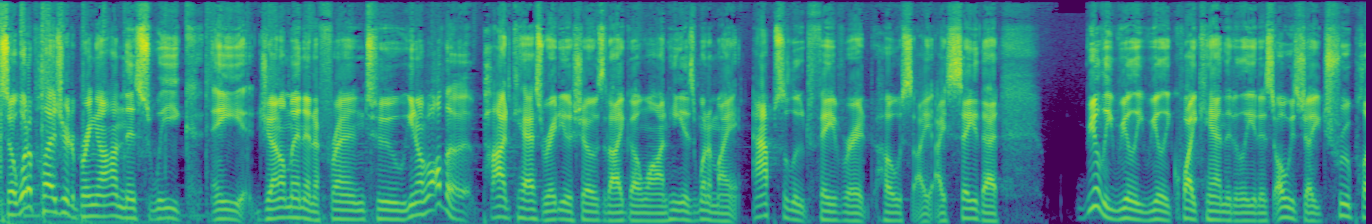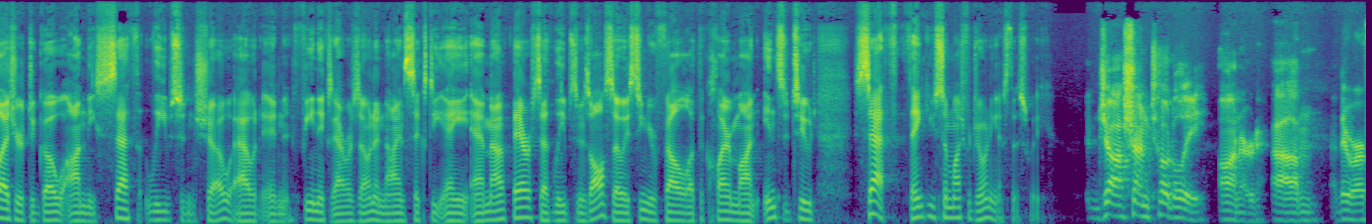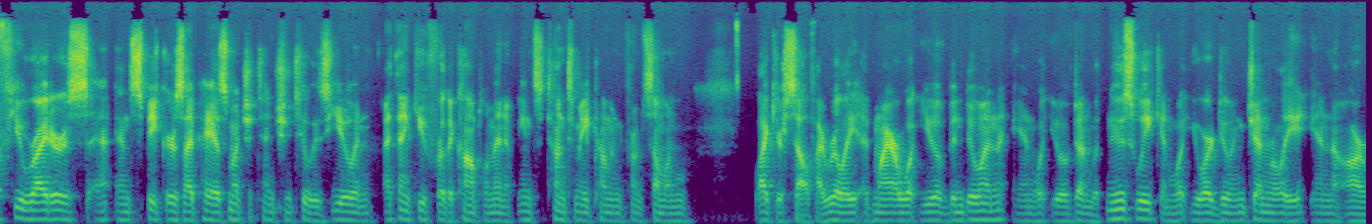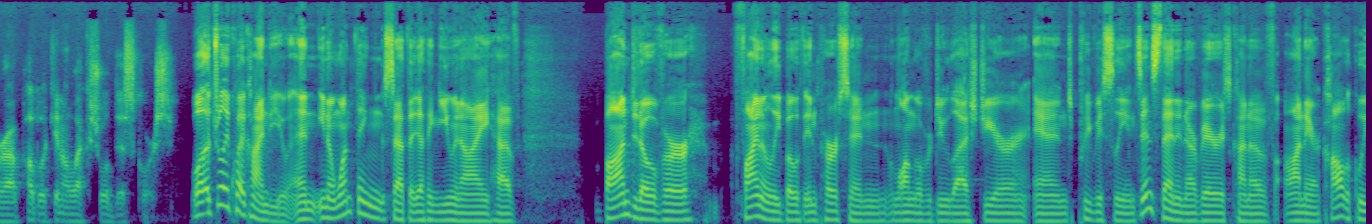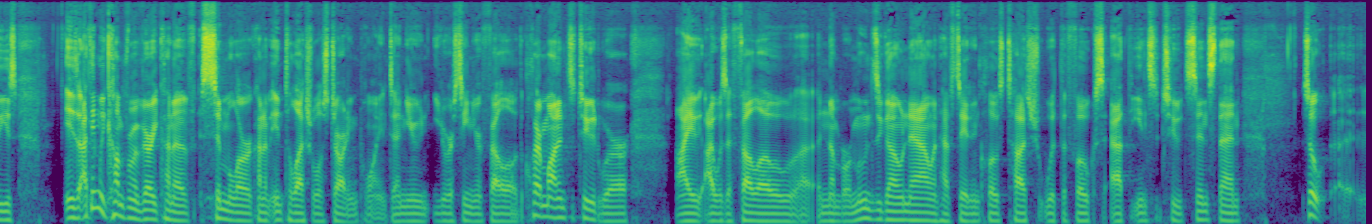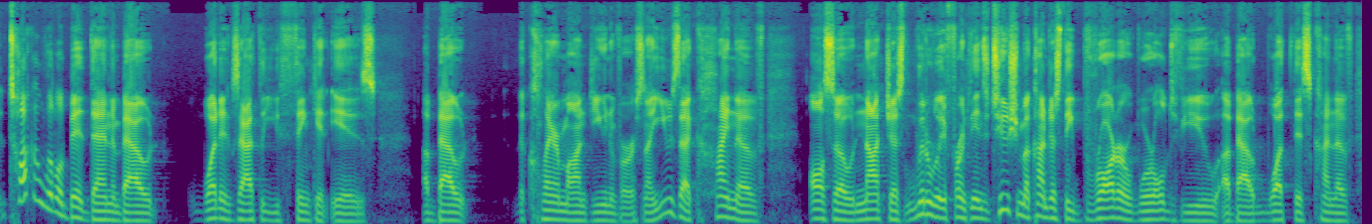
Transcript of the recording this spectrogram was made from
So, what a pleasure to bring on this week a gentleman and a friend who, you know, of all the podcast radio shows that I go on, he is one of my absolute favorite hosts. I, I say that really, really, really quite candidly. It is always a true pleasure to go on the Seth Leibsohn show out in Phoenix, Arizona, 960 AM out there. Seth Leibsohn is also a senior fellow at the Claremont Institute. Seth, thank you so much for joining us this week. Josh, I'm totally honored. Um, there are a few writers and speakers I pay as much attention to as you, and I thank you for the compliment. It means a ton to me coming from someone like yourself. I really admire what you have been doing and what you have done with Newsweek and what you are doing generally in our uh, public intellectual discourse. Well, it's really quite kind to you. And, you know, one thing, Seth, that I think you and I have bonded over finally both in person long overdue last year and previously and since then in our various kind of on-air colloquies is I think we come from a very kind of similar kind of intellectual starting point and you you're a senior fellow at the Claremont Institute where I, I was a fellow uh, a number of moons ago now and have stayed in close touch with the folks at the institute since then. So uh, talk a little bit then about what exactly you think it is about the Claremont universe and I use that kind of also not just literally referring to the institution, but kind of just the broader worldview about what this kind of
